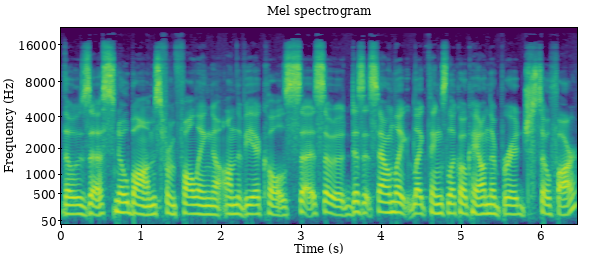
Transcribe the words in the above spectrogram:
those uh, snow bombs from falling on the vehicles. Uh, so, does it sound like like things look okay on the bridge so far?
